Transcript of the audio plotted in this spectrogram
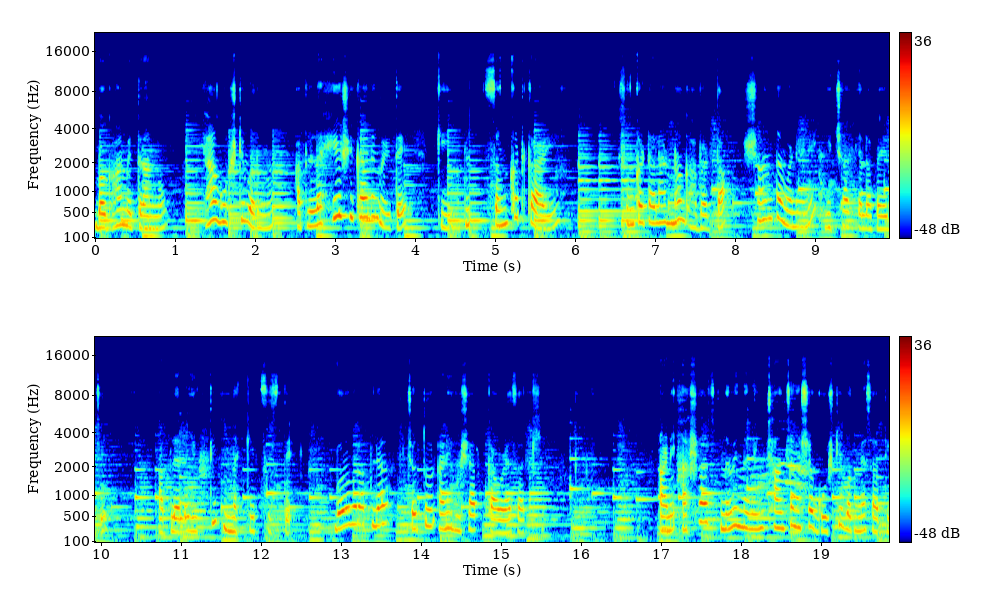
बघा मित्रांनो ह्या गोष्टीवरून आपल्याला हे शिकायला मिळते की संकटकाळी संकटाला न घाबरता शांत मनाने विचार केला पाहिजे. आपल्याला युक्ती नक्कीच सुचते बरोबर आपल्या चतुर आणि हुशार कावळ्यासारखी. आणि अशाच नवीन नवीन छान छान अशा गोष्टी बघण्यासाठी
